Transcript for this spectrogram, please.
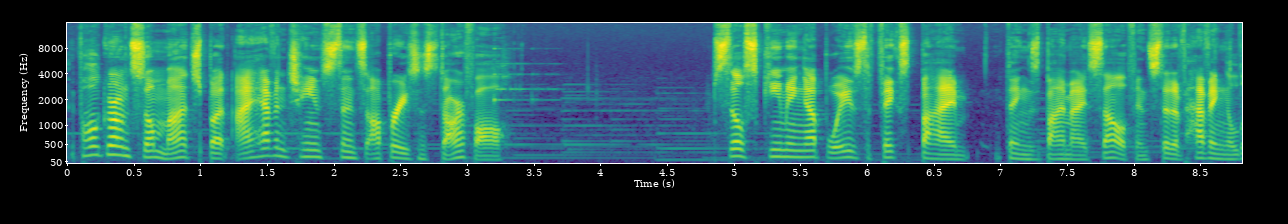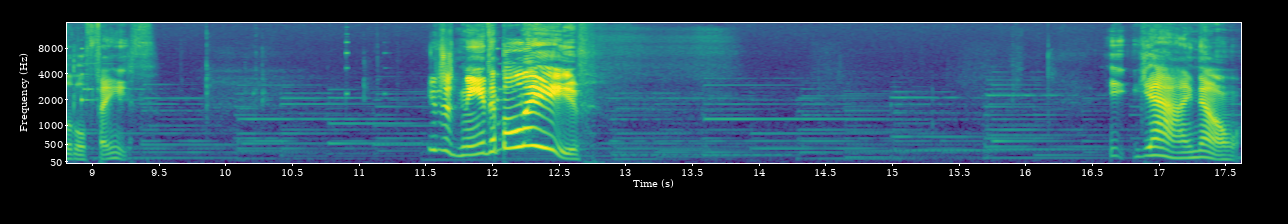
They've all grown so much, but I haven't changed since Operation Starfall. I'm still scheming up ways to fix by things by myself instead of having a little faith. You just need to believe. Y yeah, I know.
